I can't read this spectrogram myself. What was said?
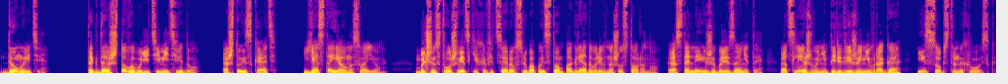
«Думаете? Тогда что вы будете иметь в виду? А что искать? Я стоял на своем. Большинство шведских офицеров с любопытством поглядывали в нашу сторону. Остальные же были заняты отслеживанием передвижений врага из собственных войск.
